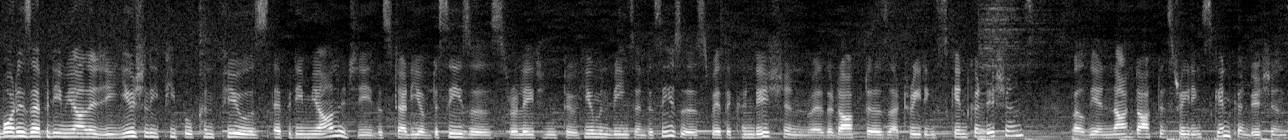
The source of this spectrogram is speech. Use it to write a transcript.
What is epidemiology? Usually people confuse epidemiology, the study of diseases relating to human beings and diseases, with a condition where the doctors are treating skin conditions. Well, we are not doctors treating skin conditions.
